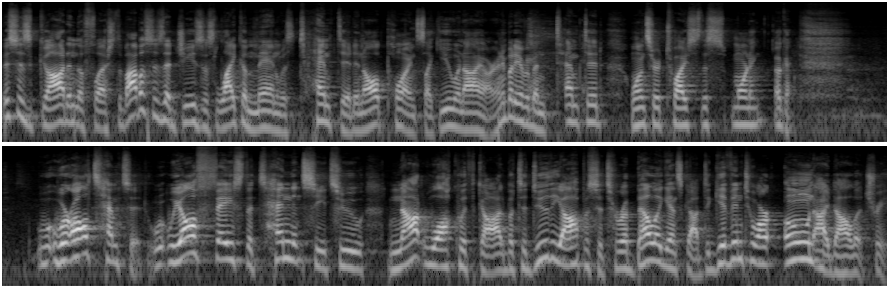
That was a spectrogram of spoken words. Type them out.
This is God in the flesh. The Bible says that Jesus, like a man, was tempted in all points, like you and I are. Anybody ever been tempted once or twice this morning? Okay. We're all tempted. We all face the tendency to not walk with God, but to do the opposite, to rebel against God, to give into our own idolatry,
